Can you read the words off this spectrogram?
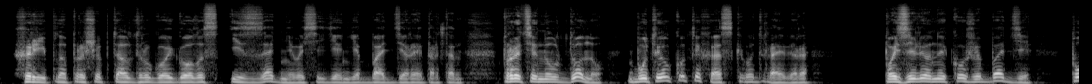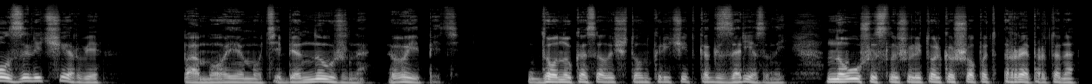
— хрипло прошептал другой голос из заднего сиденья Бадди Рэпертон. Протянул Дону бутылку техасского драйвера. По зеленой коже Бадди ползали черви. «По-моему, тебе нужно выпить». Дону казалось, что он кричит, как зарезанный, но уши слышали только шепот Рэпертона.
